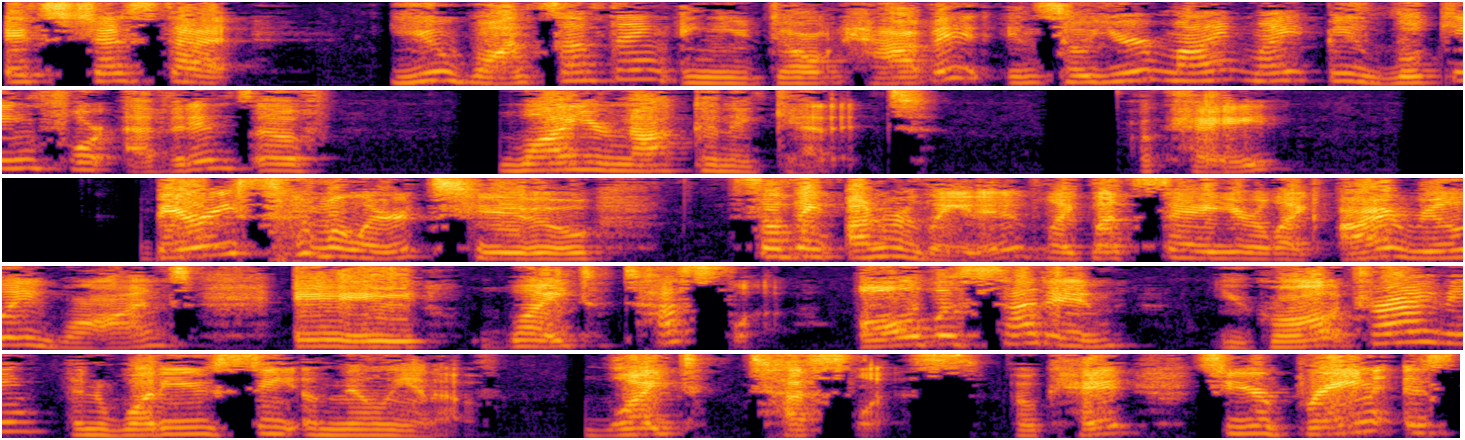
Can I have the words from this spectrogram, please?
It's just that you want something and you don't have it. And so your mind might be looking for evidence of why you're not going to get it. Okay. Very similar to something unrelated, like let's say you're like, I really want a white Tesla. All of a sudden, you go out driving, and what do you see a million of? White Teslas. Okay. So your brain is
